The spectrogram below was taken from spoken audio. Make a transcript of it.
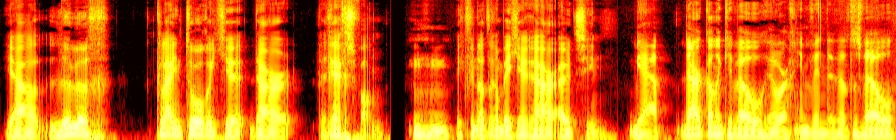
ja, lullig klein torentje daar rechts van. Mhm. Ik vind dat er een beetje raar uitzien. Ja, daar kan ik je wel heel erg in vinden. Dat is wel,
